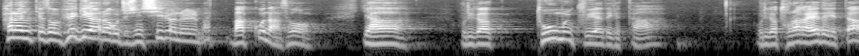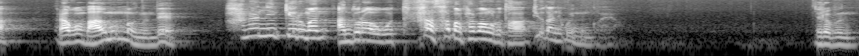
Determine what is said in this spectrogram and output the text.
하나님께서 회개하라고 주신 시련을 맞고 나서 야 우리가 도움을 구해야 되겠다. 우리가 돌아가야 되겠다라고 마음은 먹는데 하나님께로만 안 돌아오고 다 사방팔방으로 다 뛰어다니고 있는 거예요. 여러분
